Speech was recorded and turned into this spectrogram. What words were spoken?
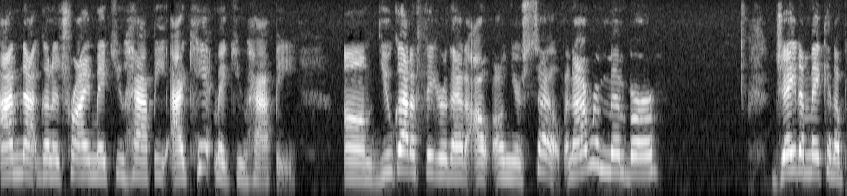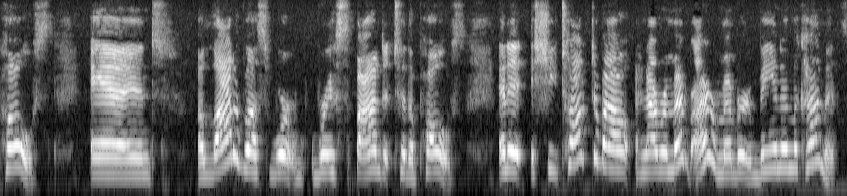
I'm not going to try and make you happy. I can't make you happy. Um, you got to figure that out on yourself. And I remember Jada making a post and a lot of us were responded to the post and it she talked about and i remember i remember being in the comments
